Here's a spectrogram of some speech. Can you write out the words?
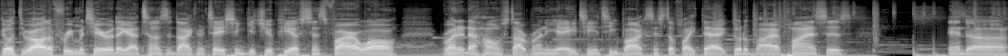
go through all the free material. They got tons of documentation. Get you a pfSense firewall run it at home, stop running your AT&T box and stuff like that. Go to buy appliances and uh,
